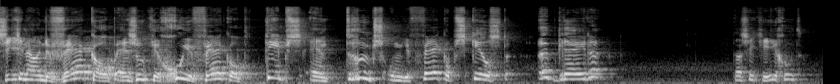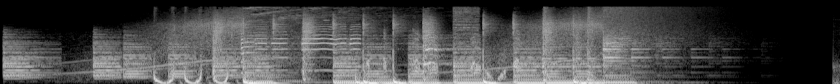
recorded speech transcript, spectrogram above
Zit je nou in de verkoop en zoek je goede verkooptips en trucs om je verkoopskills te upgraden? Dan zit je hier goed.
